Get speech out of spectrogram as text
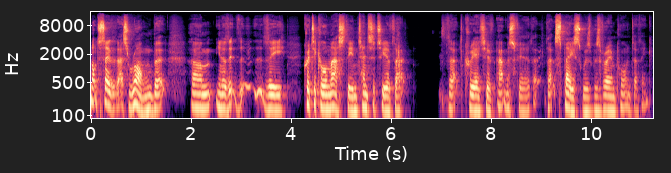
not to say that that's wrong, but um, you know the, the, the critical mass, the intensity of that that creative atmosphere, that, that space was was very important, I think.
